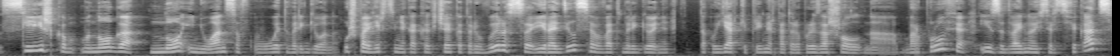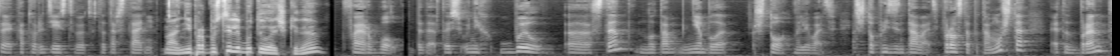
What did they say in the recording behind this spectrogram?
слишком много но и нюансов у этого региона. Уж поверьте мне, как, как человек, который вырос и родился в этом регионе, такой яркий пример, который произошел на Барпруфе из-за двойной сертификации, которая действует в Татарстане. А, не пропустили бутылочки, да? Fireball, да, то есть у них был э, стенд, но там не было что наливать, что презентовать. Просто потому что этот бренд,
